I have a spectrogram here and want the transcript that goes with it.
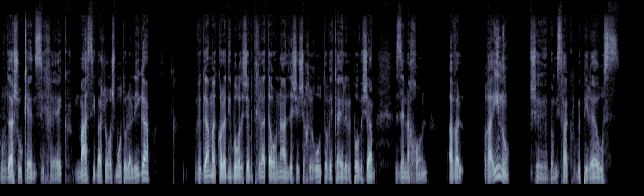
ועובדה שהוא כן שיחק, מה הסיבה שלא רשמו אותו לליגה, וגם כל הדיבור הזה שהיה בתחילת העונה על זה שישחררו אותו וכאלה ופה ושם, זה נכון, אבל ראינו שבמשחק בפיראוס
